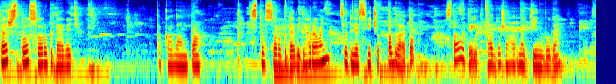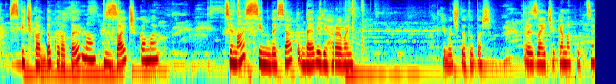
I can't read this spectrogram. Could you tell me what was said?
теж 149. Така лампа 149 гривень. Це для свічок таблеток. Ставити і така дуже гарна тінь буде. Свічка декоративна з зайчиками. Ціна 79 гривень. Такі, бачите, тут аж три зайчики на купці.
